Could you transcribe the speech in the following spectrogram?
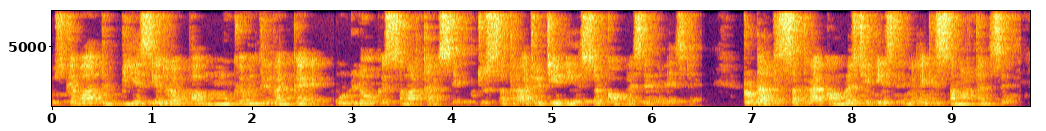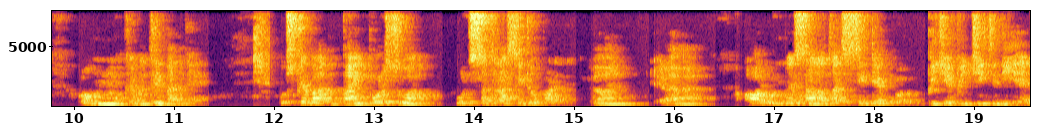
उसके बाद बी एस येदुरप्पा मुख्यमंत्री बन गए। उन लोगों के समर्थन से, जो सत्रह, जो जेडीएस और कांग्रेस एम एल है टोटल सत्रह कांग्रेस, जेडीएस एम के समर्थन से वो मुख्यमंत्री बन गए। उसके बाद बाईपोल्स हुआ। उन सत्रह सीटों पर और उनमें ज़्यादातर सीटें बीजेपी जीत ली है।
